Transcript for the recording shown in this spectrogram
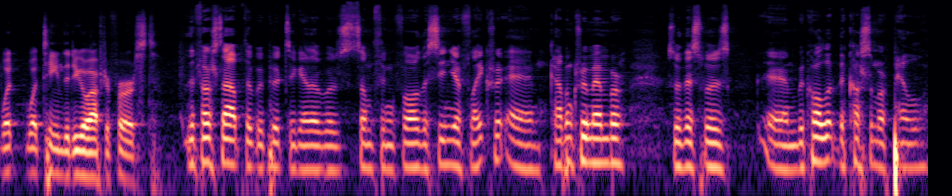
What, what team did you go after first? The first app that we put together was something for the senior flight crew, uh, cabin crew member. So this was um, we call it the customer PIL,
